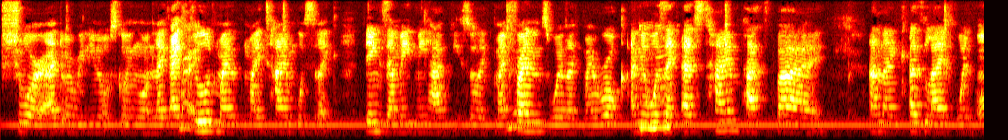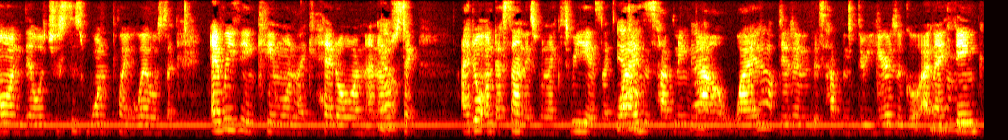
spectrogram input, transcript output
Sure, I don't really know what's going on. Like I Right. filled my my time with like things that made me happy. So like my Yeah. friends were like my rock, and it was Mhm. like as time passed by, and like as life went on, there was just this one point where it was like everything came on like head on, and I was just like, I don't understand. It's been like three years. Like, why is this happening Yeah. now? Why Yeah. didn't this happen three years ago? And I Mhm. think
